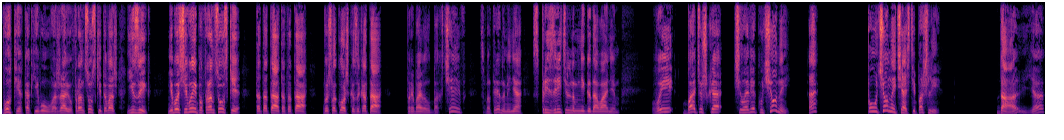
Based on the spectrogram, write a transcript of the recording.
Вот я как его уважаю, французский-то ваш язык. Небось и вы по-французски. Та-та-та, та-та-та, вышла кошка за кота, — прибавил Бахчеев, смотря на меня с презрительным негодованием. Вы, батюшка, человек ученый, а? По ученой части пошли. Да, я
